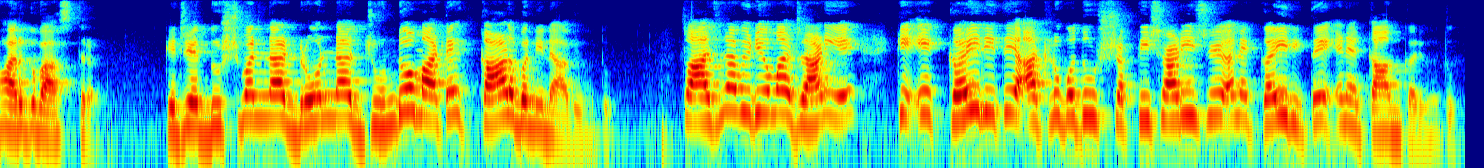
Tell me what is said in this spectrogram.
ભાર્ગવાસ્ત્ર, કે જે દુશ્મનના ડ્રોનના ઝુંડો માટે કાળ બનીને આવ્યું હતું. તો આજના વિડીયોમાં જાણીએ કે એ કઈ રીતે આટલું બધું શક્તિશાળી છે અને કઈ રીતે એણે કામ કર્યું હતું.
